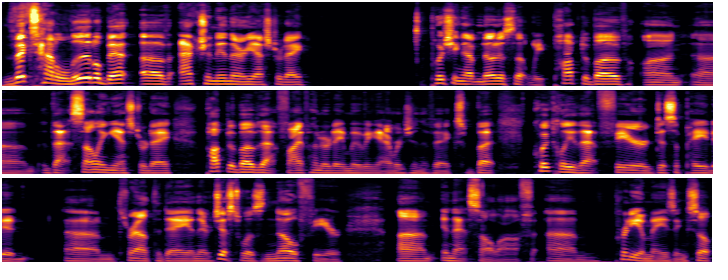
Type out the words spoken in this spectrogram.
The VIX had a little bit of action in there yesterday. Pushing up, notice that we popped above on um, that selling yesterday, popped above that 500 day moving average in the VIX, but quickly that fear dissipated um, throughout the day, and there just was no fear um, in that sell off. Um, pretty amazing. So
